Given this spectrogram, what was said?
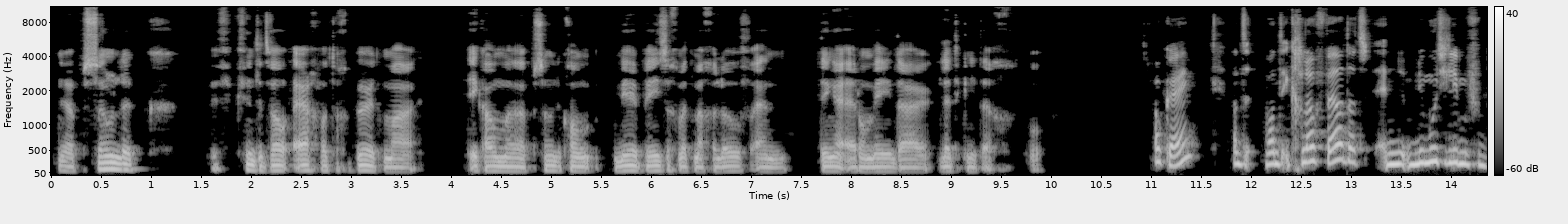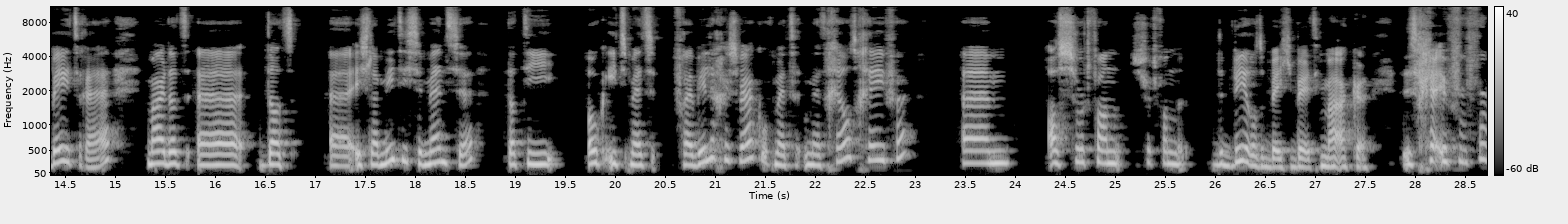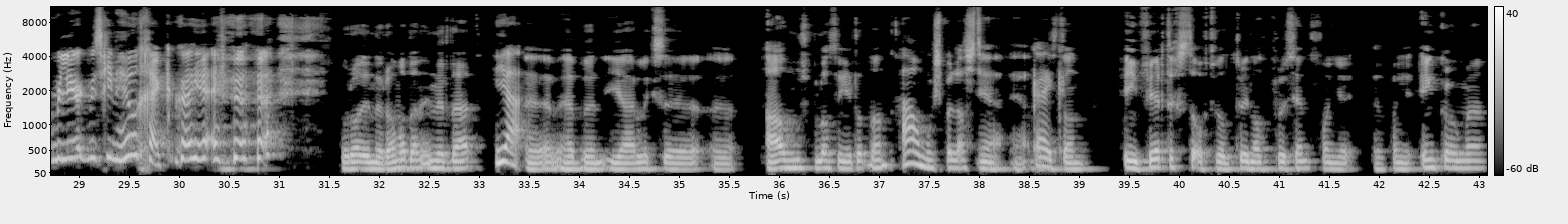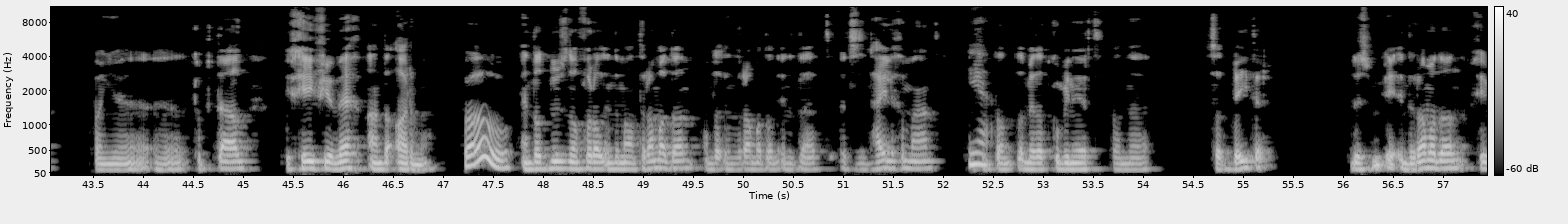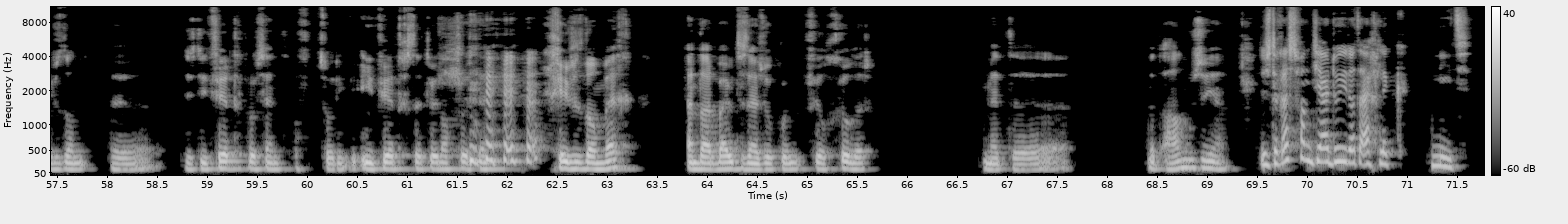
Ja, persoonlijk, ik vind het wel erg wat er gebeurt, maar ik hou me persoonlijk gewoon meer bezig met mijn geloof en dingen eromheen, daar let ik niet echt op. Oké, want, want ik geloof wel dat, nu moeten jullie me verbeteren, hè, maar dat, eh, dat eh, islamitische mensen, dat die ook iets met vrijwilligerswerk of met, met geld geven, ehm, als soort van, soort van de wereld een beetje beter maken. Dus formuleer ik misschien heel gek. Kan je even... Vooral in de Ramadan inderdaad. ja, Eh, we hebben een jaarlijkse eh aalmoesbelasting, heet dat dan? aalmoesbelasting. Ja, ja dat Kijk. is dan 1 veertigste, oftewel 2,5% van je, eh, van je inkomen, van je kapitaal, die geef je weg aan de armen. Wow, En dat doen ze dan vooral in de maand Ramadan, omdat in de Ramadan inderdaad, het is een heilige maand. ja. Dan, dan met dat combineert, dan is dat beter. Dus in de Ramadan geven ze dan, dus die 40%, of sorry, die 1 veertigste, 2,5%, geven ze dan weg. En daarbuiten zijn ze ook gewoon veel guller met, eh met aalmoezen, ja. dus de rest van het jaar doe je dat eigenlijk niet?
